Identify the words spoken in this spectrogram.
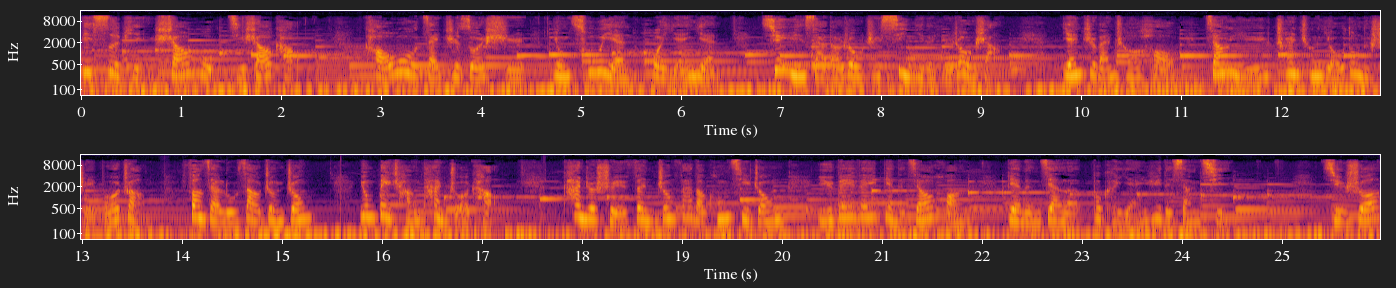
第四品烧物及烧烤，烤物在制作时用粗盐或盐盐均匀撒到肉质细腻的鱼肉上，腌制完成后，将鱼穿成游动的水波状，放在炉灶正中，用背长炭灼烤，看着水分蒸发到空气中，鱼微微变得焦黄，便闻见了不可言喻的香气。据说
